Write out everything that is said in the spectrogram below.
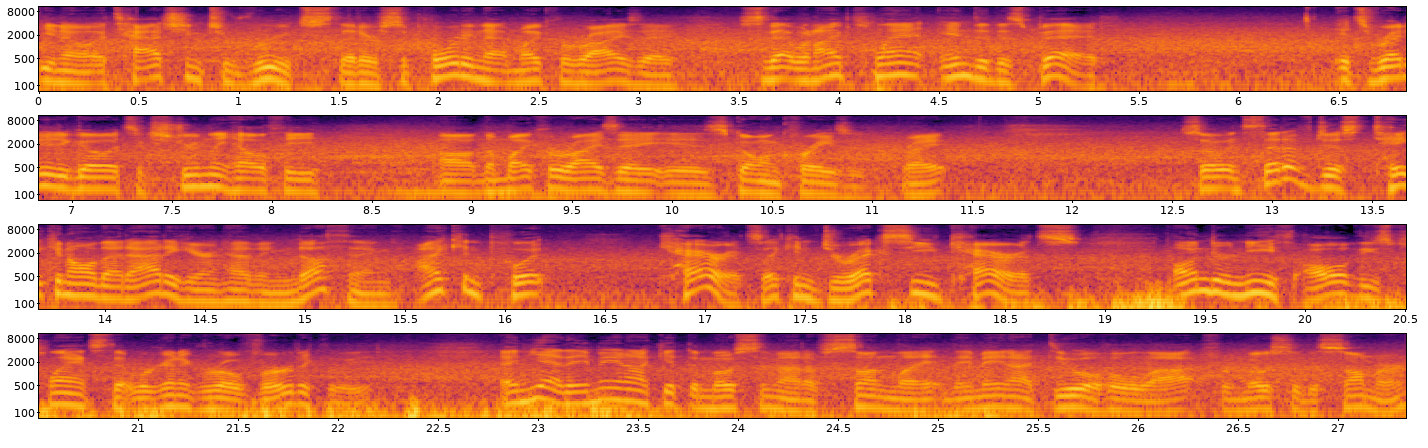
you know, attaching to roots that are supporting that mycorrhizae so that when I plant into this bed, it's ready to go, it's extremely healthy, uh, the mycorrhizae is going crazy, right? So instead of just taking all that out of here and having nothing, I can put carrots, I can direct seed carrots underneath all of these plants that we're gonna grow vertically. And yeah, they may not get the most amount of sunlight and they may not do a whole lot for most of the summer.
